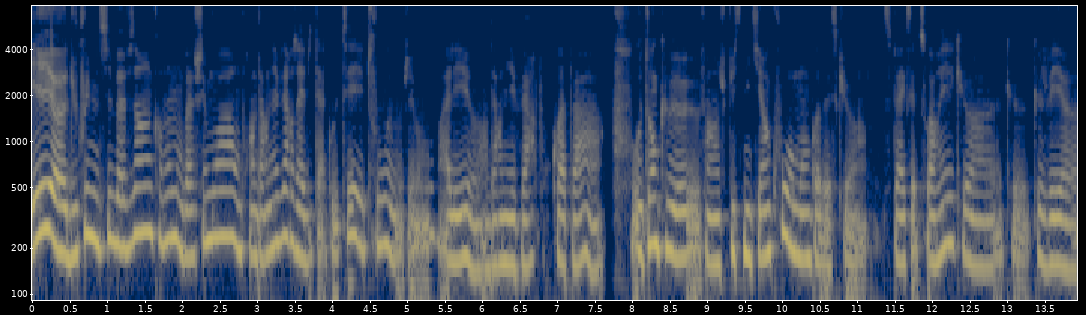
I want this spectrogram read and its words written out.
Et euh, du coup, il me dit, bah viens, quand même, on va chez moi, on prend un dernier verre, j'habite à côté et tout. J'ai bon, allez, euh, un dernier verre, pourquoi pas. autant que, enfin, je puisse niquer un coup au moins, quoi, parce que c'est pas avec cette soirée que, que, que, je vais, euh,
